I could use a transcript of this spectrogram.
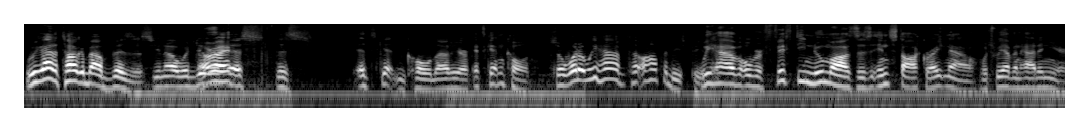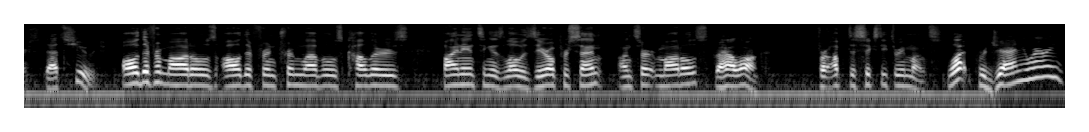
we got to talk about business. You know, we're doing right. this. This it's getting cold out here. It's getting cold. So what do we have to offer these people? We have over 50 new Mazdas in stock right now, which we haven't had in years. That's huge. All different models, all different trim levels, colors, financing as low as 0% on certain models For how long? for up to 63 months. What for January?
